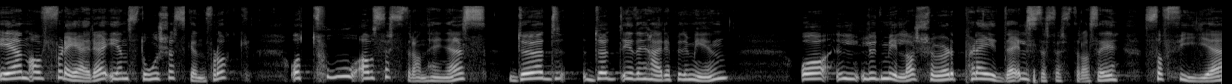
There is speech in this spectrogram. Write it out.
en av flere i en stor søskenflokk. Og to av søstrene hennes døde død i denne epidemien. Og Ludmilla sjøl pleide eldstesøstera si, Sofie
